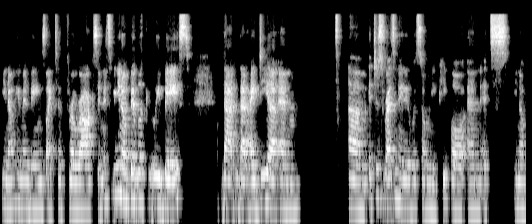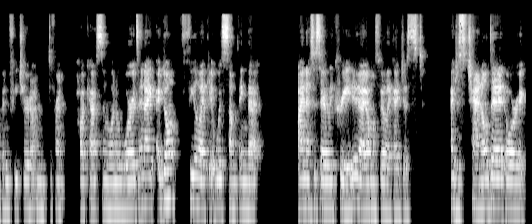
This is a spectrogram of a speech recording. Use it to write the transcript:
you know human beings like to throw rocks. And it's you know biblically based that that idea. And um, it just resonated with so many people. And it's you know been featured on different podcasts and won awards. And I, I don't feel like it was something that i necessarily created. I almost feel like i just i just channeled it or it,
